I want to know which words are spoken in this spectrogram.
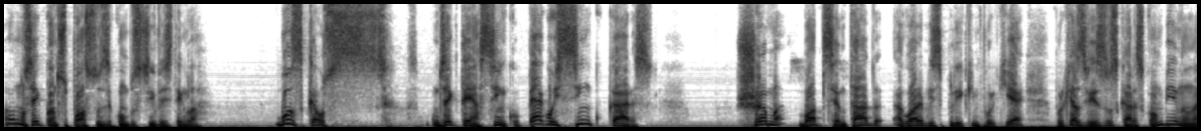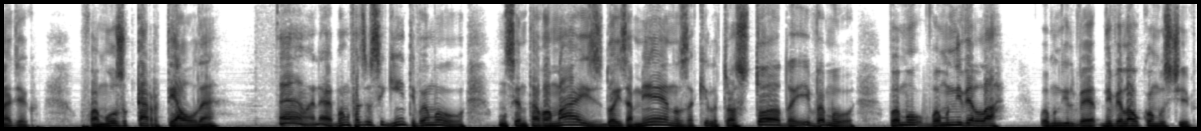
eu não sei quantos postos de combustíveis tem lá busca os. Vamos dizer que tenha cinco. Pega os cinco caras. Chama, bota sentado, agora me expliquem por que é. Porque às vezes os caras combinam, né, Diego? O famoso cartel, né? Não, né, vamos fazer o seguinte, vamos um centavo a mais, dois a menos, aquilo troço todo aí, vamos, vamos, vamos nivelar vamos nivelar o combustível.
